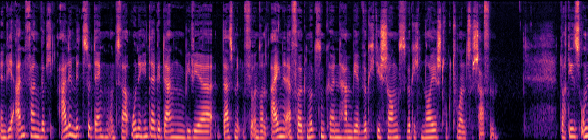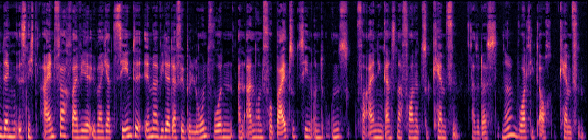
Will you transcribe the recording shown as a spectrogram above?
Wenn wir anfangen, wirklich alle mitzudenken, und zwar ohne Hintergedanken, wie wir das mit, für unseren eigenen Erfolg nutzen können, haben wir wirklich die Chance, wirklich neue Strukturen zu schaffen. Doch dieses Umdenken ist nicht einfach, weil wir über Jahrzehnte immer wieder dafür belohnt wurden, an anderen vorbeizuziehen und uns vor allen Dingen ganz nach vorne zu kämpfen. Also das ne, Wort liegt auch kämpfen.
